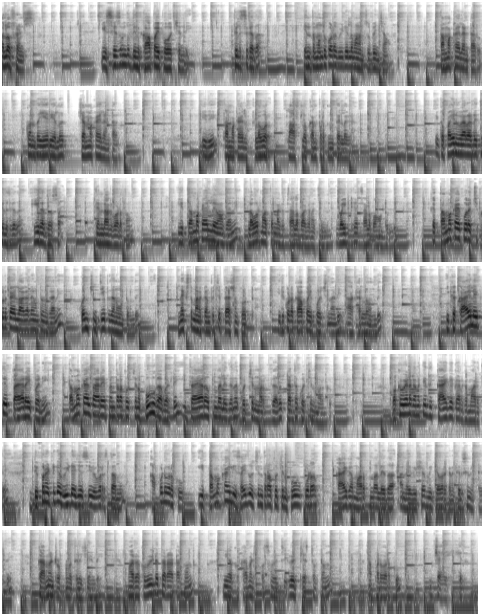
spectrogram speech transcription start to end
Hello friends ఈ సీజన్లో దీని కాపు అయిపోవచ్చింది తెలుసు కదా ఇంతకుముందు కూడా వీడియోలో మనం చూపించాం. తమ్మకాయలు అంటారు కొంత ఏరియాలో చెమ్మకాయలు అంటారు ఇది తమ్మకాయల ఫ్లవర్ లాస్ట్లో కనపడుతుంది తెల్లగా. ఇక పైన వేలాడే తెలుసు కదా కీర దోశ తినడానికి కొడతాం ఈ తమ్మకాయలు ఏమో కానీ ఫ్లవర్ మాత్రం నాకు చాలా బాగా నచ్చింది. వైట్గా చాలా బాగుంటుంది. తమ్మకాయ కూర చిక్కుడుకాయ లాగానే ఉంటుంది కానీ కొంచెం తీపిదనం ఉంటుంది. నెక్స్ట్ మనకు కనిపించే ప్యాషన్ ఫ్రూట్ ఇది కూడా కాపు అయిపోవచ్చిందండి ఆఖరిలో ఉంది. ఇక కాయలు అయితే తయారైపోయినాయి. తమ్మకాయలు తయారైపోయిన తర్వాత వచ్చిన పువ్వు కాబట్టి ఇది తయారవుతుందా లేదనే క్వశ్చన్ మార్క్ కాదు పెద్ద క్వశ్చన్ మార్క్ ఒకవేళ కనుక ఇది కాయగా కనుక మారితే డెఫినెట్గా వీడియో చేసి వివరిస్తాను. అప్పటి వరకు ఈ తమ్మకాయలు ఈ సైజు వచ్చిన తర్వాత వచ్చిన పువ్వు కూడా కాయగా మారుతుందా లేదా అనే విషయం మీకు ఎవరికైనా తెలిసినట్టయితే కామెంట్ రూపంలో తెలియచేయండి. మరొక వీడియోతో రావటానికి ముందు మీ యొక్క కామెంట్స్ కోసం వెయిట్ వెయిట్ చేస్తుంటాను. అప్పటి వరకు జై హింద్.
